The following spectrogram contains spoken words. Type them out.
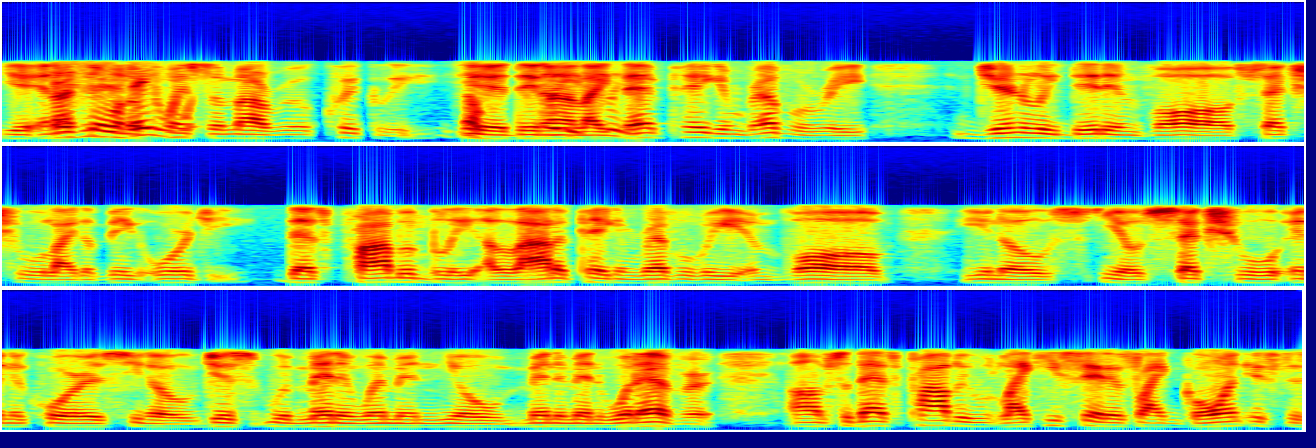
Yeah, and They I just want to point w- some out real quickly. No, yeah, they not please, like please. that pagan revelry generally did involve sexual like a big orgy. That's probably a lot of pagan revelry involved, you know, you know, sexual intercourse, you know, just with men and women, you know, men and men, whatever. Um, so that's probably like he said, it's like going. It's the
